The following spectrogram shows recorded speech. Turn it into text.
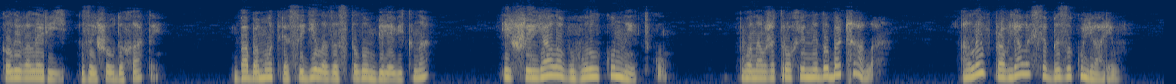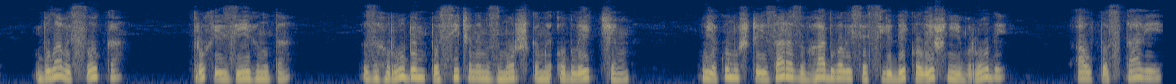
Коли Валерій зайшов до хати, баба Мотря сиділа за столом біля вікна і шиляла в голку нитку. Вона вже трохи не добачала, але вправлялася без окулярів. Була висока, трохи зігнута, з грубим посіченим зморшками обличчям, у якому ще й зараз вгадувалися сліди колишньої вроди, а в поставі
